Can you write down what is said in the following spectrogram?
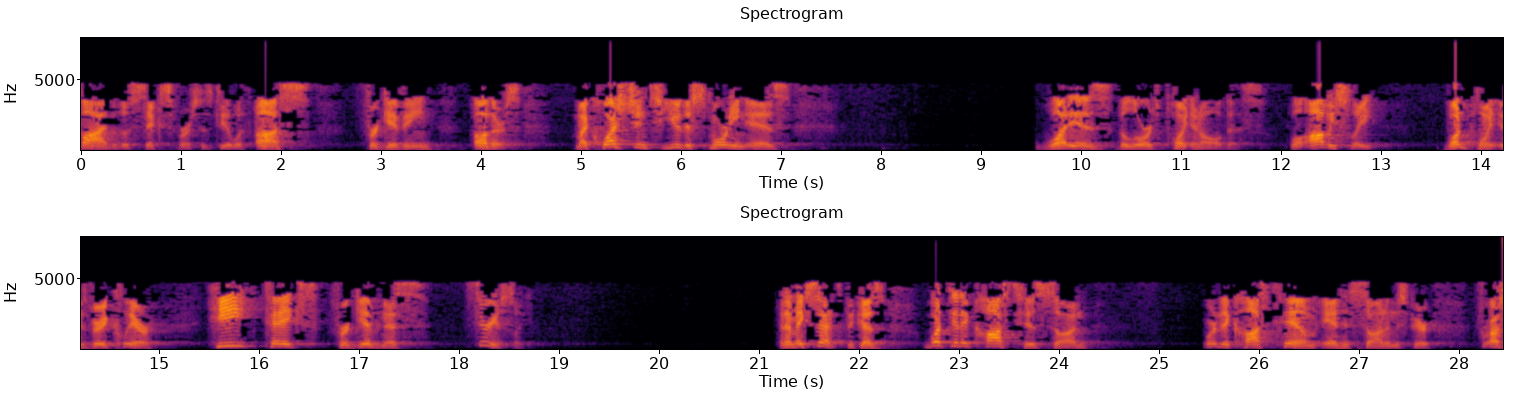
five of those six verses deal with us forgiving others. My question to you this morning is, what is the Lord's point in all of this? Well, obviously, one point is very clear. He takes forgiveness seriously. And that makes sense because what did it cost his son? What did it cost him and his son in the Spirit for us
